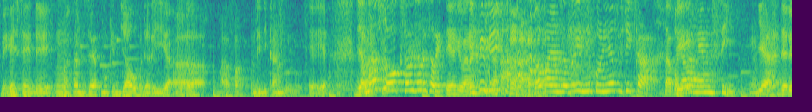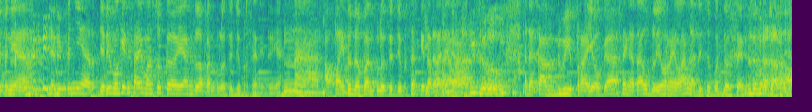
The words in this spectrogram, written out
B. B, C, D, Hmm. bahkan Z mungkin jauh dari eh, betul. apa pendidikan dulu. Iya, iya. Jangan Termasuk, sorry sorry sorry. Iya, gimana? Ini bapak yang satu ini kuliahnya fisika, Tapi- sekarang MC. Ya, jadi penyiar. jadi penyiar. Jadi mungkin saya masuk ke yang 87% itu ya. Nah, Apa itu 87% kita, Kita tanya, tanya langsung. Ada Kang Dwi Prayoga, saya nggak tahu beliau rela nggak disebut dosen sebetulnya.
